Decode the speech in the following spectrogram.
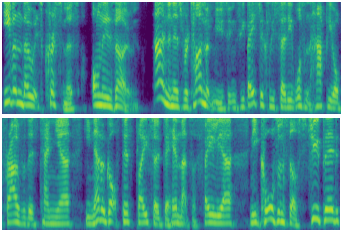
even though it's Christmas on his own. And in his retirement musings, he basically said he wasn't happy or proud with his tenure. He never got fifth place, so to him that's a failure. And he calls himself stupid.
